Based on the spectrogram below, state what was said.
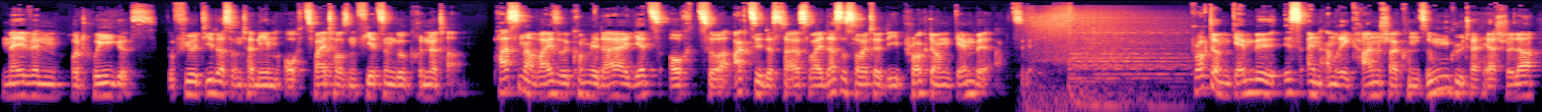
Melvin Rodriguez geführt, die das Unternehmen auch 2014 gegründet haben. Passenderweise kommen wir daher jetzt auch zur Aktie des Tages, weil das ist heute die Procter Gamble Aktie. Procter Gamble ist ein amerikanischer Konsumgüterhersteller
